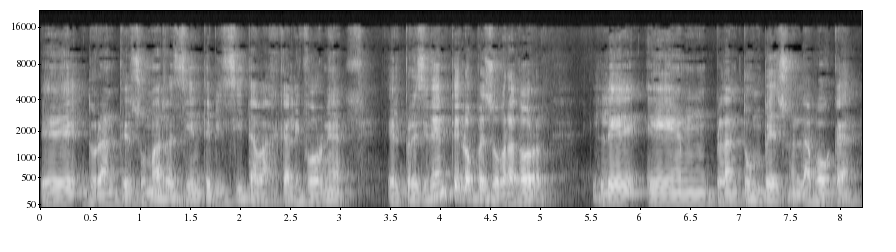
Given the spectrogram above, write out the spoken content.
eh, durante su más reciente visita a Baja California, el presidente López Obrador le em, plantó un beso en la boca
